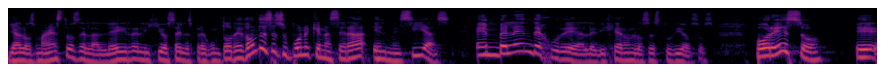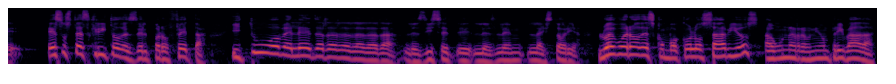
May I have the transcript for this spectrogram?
y a los maestros de la ley religiosa y les preguntó, ¿de dónde se supone que nacerá el Mesías? En Belén de Judea, le dijeron los estudiosos. Por eso, eh, eso está escrito desde el profeta. Y tú, oh Belén, les dice, eh, les leen la historia. Luego Herodes convocó a los sabios a una reunión privada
